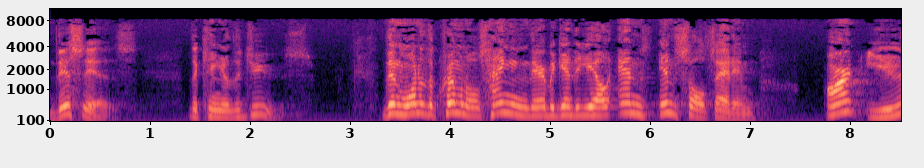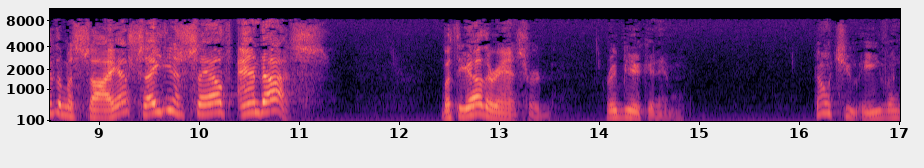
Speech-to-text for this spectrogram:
This is the king of the Jews. Then one of the criminals hanging there began to yell insults at him. Aren't you the Messiah? Save yourself and us. But the other answered, rebuking him, Don't you even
